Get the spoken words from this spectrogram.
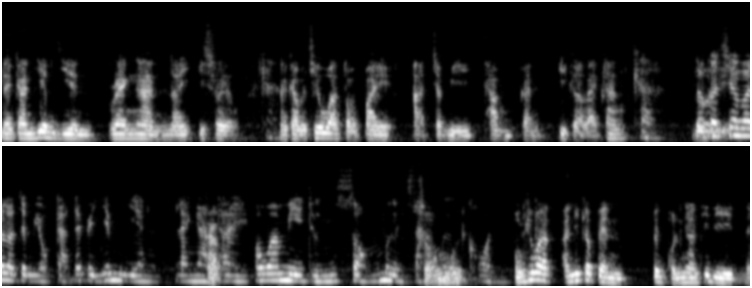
ในค่ะการเยี่ยมเยียนแรงงานในอิสราเอลค่ะนะครับเชื่อว่าต่อไปอาจจะมีทำกันอีกหลายๆครั้งค่ะโดยแล้วก็เชื่อว่าเราจะมีโอกาสได้ไปเยี่ยมเยียนแรงงานครับไทย เพราะว่ามีถึงสองหมื่นสามหมื่น20,000คน ผมคิดว่าอันนี้ก็เป็น เป็นผลงานที่ดีใน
